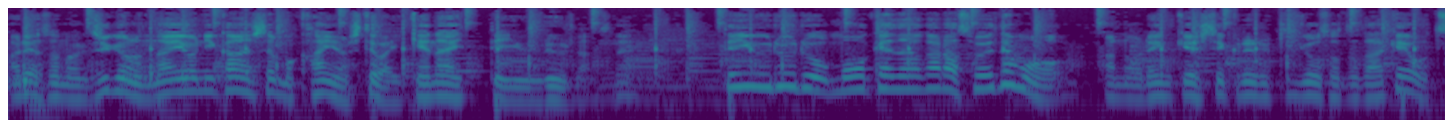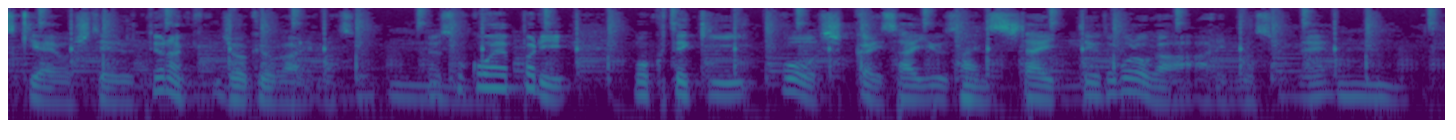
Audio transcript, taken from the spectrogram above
あるいはその授業の内容に関しても関与してはいけないっていうルールなんですね。っていうルールを設けながらそれでもあの連携してくれる企業さんとだけお付き合いをしているっていうような状況があります、うん。そこはやっぱり目的をしっかり最優先したいっていうところがありますよね、うん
